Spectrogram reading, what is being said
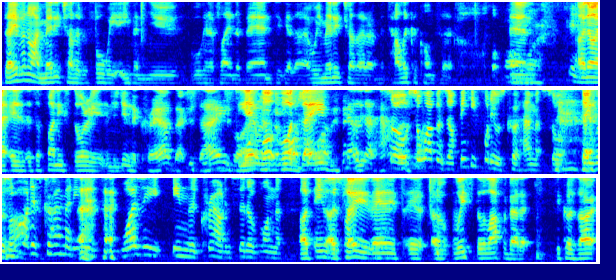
Dave and I met each other before we even knew we were going to play in the band together. We met each other at a Metallica concert. Oh, And- my. I know it, it's a funny story. and- Just in the crowd Just- backstage. just like- Yeah, all well- well, Dave- How does that happen? so so what happens I think he thought it was Kirk Hammett so Dave was like oh this Kirk Hammett he's in, why is he in the crowd instead of on the I'll, And he was I'll just tell like- you, man, it's it, uh, we still laugh about it because I,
